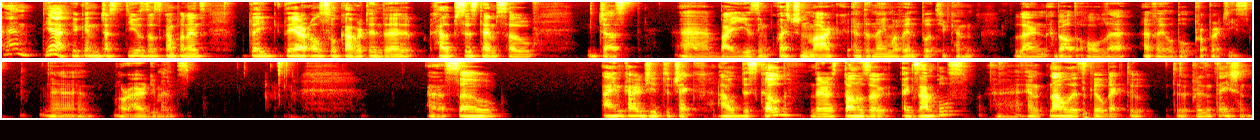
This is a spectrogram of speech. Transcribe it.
And yeah, you can just use those components. They, they are also covered in the help system, so just uh, by using question mark and the name of input, you can learn about all the available properties uh, or arguments. Uh, so I encourage you to check out this code. There are tons of examples. Uh, and now let's go back to, to the presentation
